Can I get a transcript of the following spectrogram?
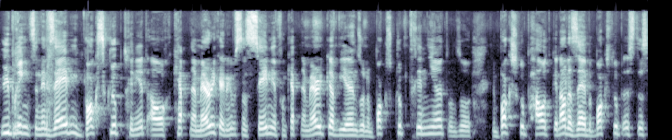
Übrigens, in demselben Boxclub trainiert auch Captain America. Da gibt es eine Szene von Captain America, wie er in so einem Boxclub trainiert und so einen Boxclub haut. Genau dasselbe Boxclub ist es.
